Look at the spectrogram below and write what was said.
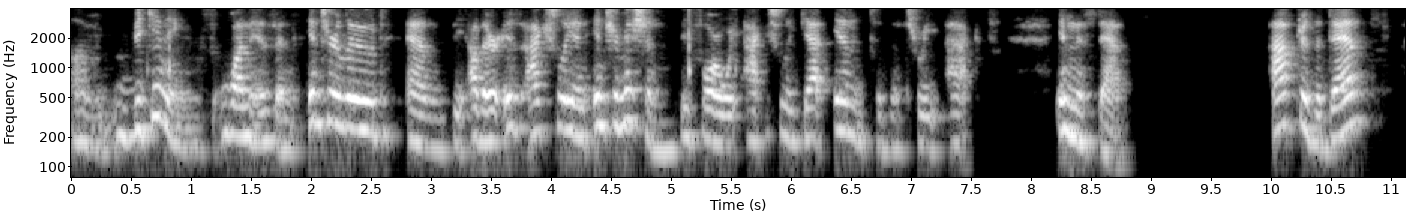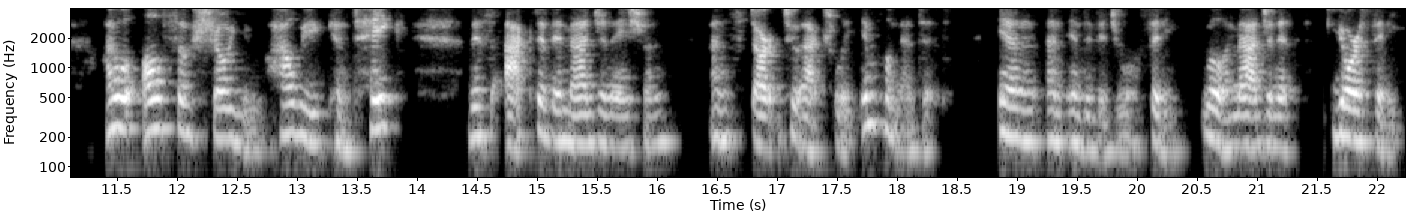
um, beginnings. One is an interlude, and the other is actually an intermission before we actually get into the three acts in this dance. After the dance, I will also show you how we can take this active imagination and start to actually implement it in an individual city. We'll imagine it's your city.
